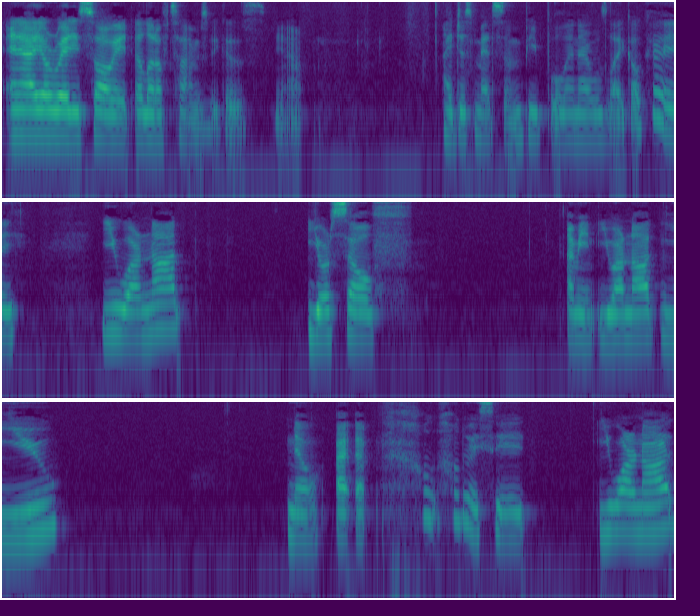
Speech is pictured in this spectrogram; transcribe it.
and i already saw it a lot of times because you know i just met some people and i was like okay you are not yourself. I mean you are not you. No i, I how, how do i say it? You are not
